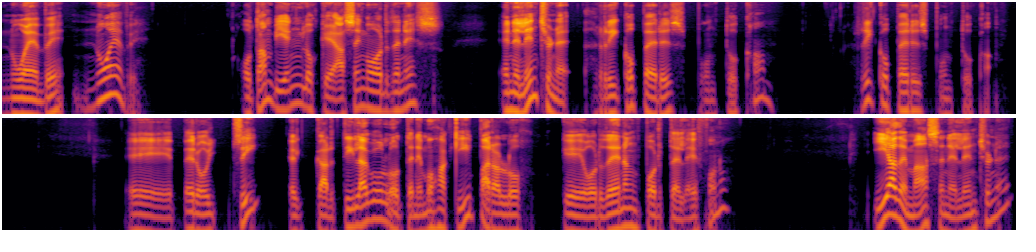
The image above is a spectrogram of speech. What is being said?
1-800-633-6799. O también los que hacen órdenes en el internet, ricoperez.com. ricoperez.com. Eh, pero sí, el cartílago lo tenemos aquí para los que ordenan por teléfono y además en el internet,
